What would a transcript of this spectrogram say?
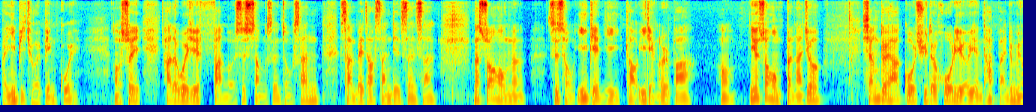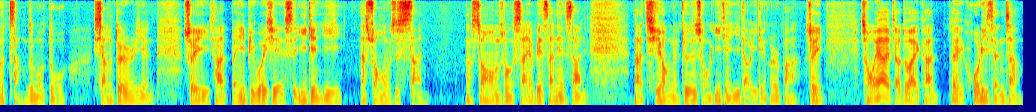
本一笔就会变贵。哦，所以它的位阶反而是上升，从三三倍到三点三三。那双红呢，是从一点一到一点二八。哦，因为双红本来就相对它过去的获利而言，它本来就没有涨这么多，相对而言，所以它的本益比位阶是一点一。那双红是三，那双红从三又变三点三。那奇红呢，就是从一点一到一点二八。所以从 AI 的角度来看，对获利成长，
